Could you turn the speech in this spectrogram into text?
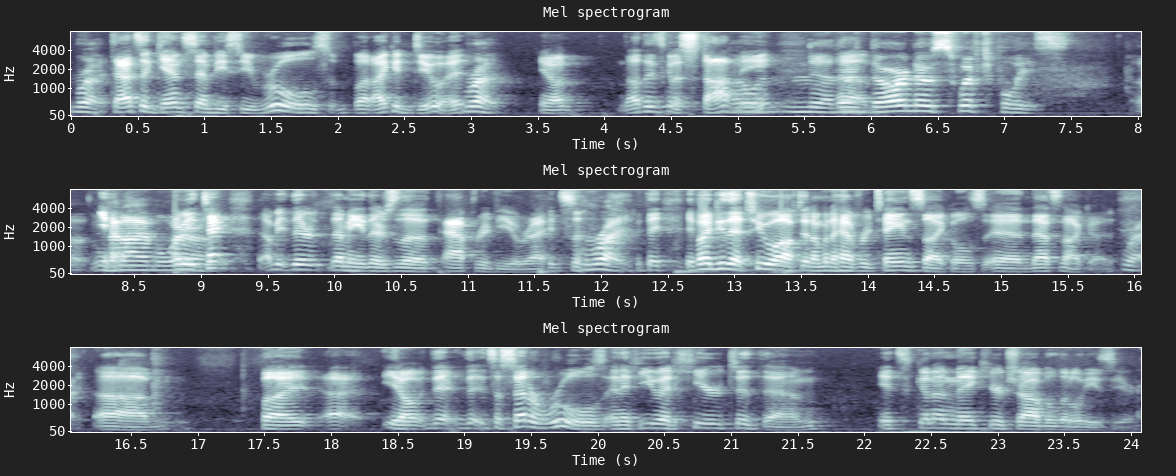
Right. that's against MVC rules, but I could do it. right. You know, nothing's going to stop No, me. no, there, Um, there are no Swift police uh, that I am aware I mean, of. tech, I mean, there. I mean, there's the app review, right? So Right. If, they, if I do that too often, I'm going to have retain cycles, and that's not good. Right. Um, but uh, you know, there, it's a set of rules, and if you adhere to them, it's going to make your job a little easier.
